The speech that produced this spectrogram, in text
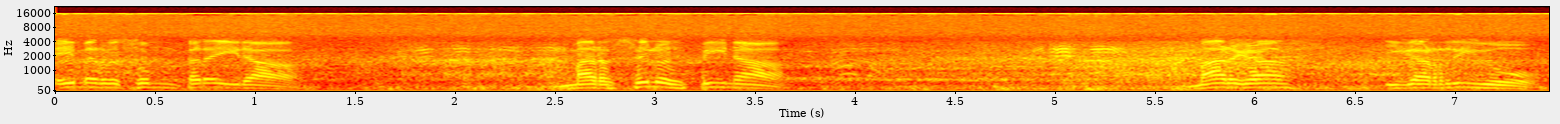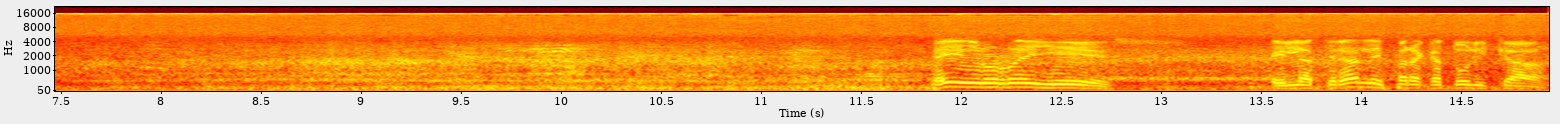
Emerson Pereira. Marcelo Espina. Margas y Garrido. Pedro Reyes. El lateral es para Católica.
